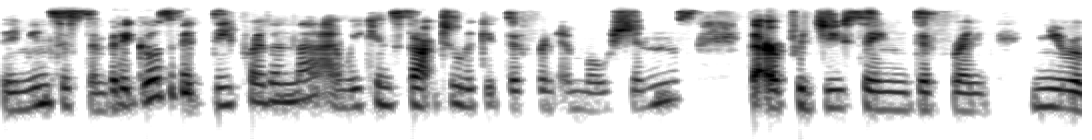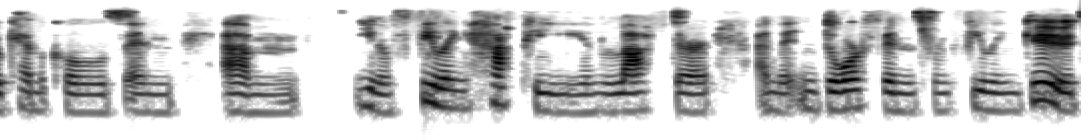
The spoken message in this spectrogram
the immune system but it goes a bit deeper than that and we can start to look at different emotions that are producing different neurochemicals and um, you know feeling happy and laughter and the endorphins from feeling good.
